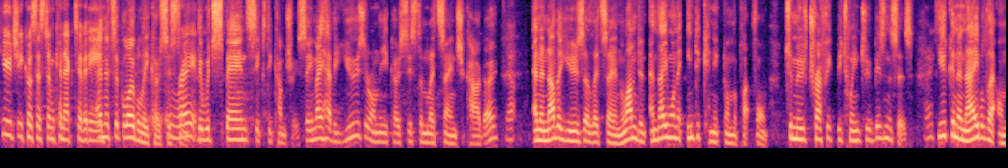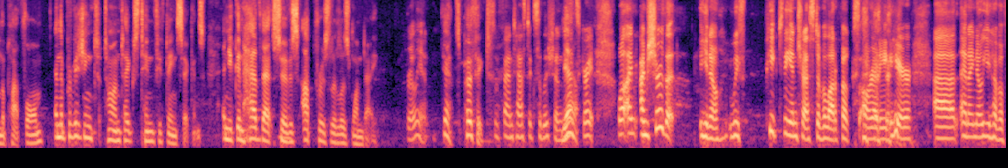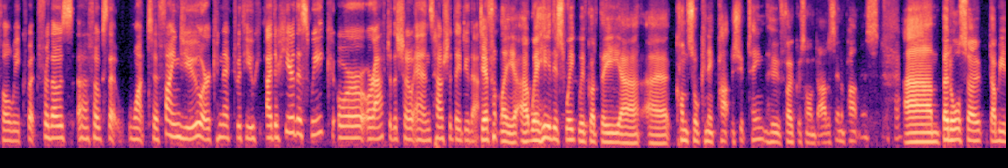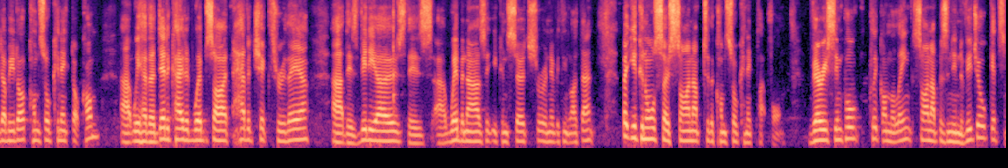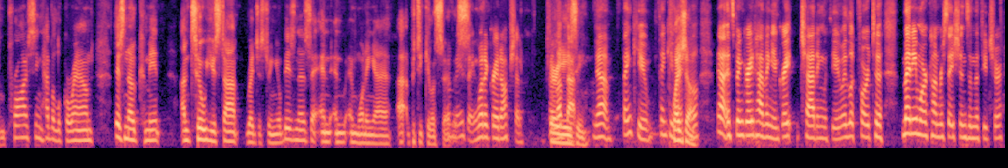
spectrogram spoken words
Huge ecosystem connectivity. And it's a global ecosystem Right. that which spans 60 countries. So you may have a user on the ecosystem, let's say in Chicago, Yep. And another user, let's say in London, and they want to interconnect on the platform to move traffic between two businesses. Nice. You can enable that on the platform, and the provisioning time takes 10, 15 seconds. And you can have that service up for as little as one day. Brilliant. Yeah, it's perfect. It's a fantastic solution. Yeah. That's great. Well, I'm, I'm sure that, you know, we've piqued the interest of a lot of folks already here. Uh, and I know you have a full week, but for those uh, folks that want to find you or connect with you either here this week or, or after the show ends, how should they do that? Definitely. Uh, we're here this week. We've got the uh, uh, Console Connect partnership team who focus on data center partners, Okay. um, but also www.consoleconnect.com. Uh, we have a dedicated website. Have a check through there. Uh, there's videos, there's uh, webinars that you can search through and everything like that. But you can also sign up to the Console Connect platform. Very simple. Click on the link, sign up as an individual, get some pricing, have a look around. There's no commit until you start registering your business and, and, and wanting a, a particular service. Amazing. What a great option. Very love that. easy. Yeah. Thank you. Thank you, Pleasure. Michael. Yeah, it's been great having you. Great chatting with you. I look forward to many more conversations in the future.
